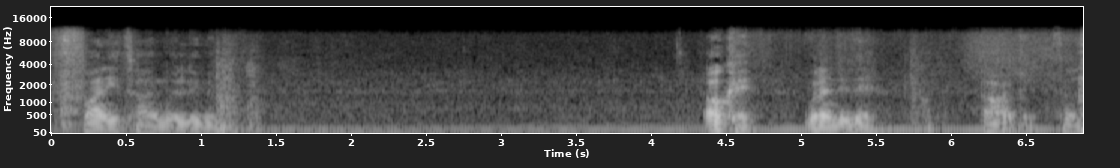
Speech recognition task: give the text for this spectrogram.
Funny time we're living in. Okay, we'll end it there. All right, babe. Thank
